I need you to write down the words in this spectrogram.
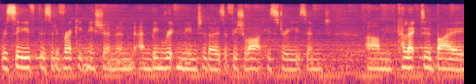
received the sort of recognition and, and been written into those official art histories and um, collected by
